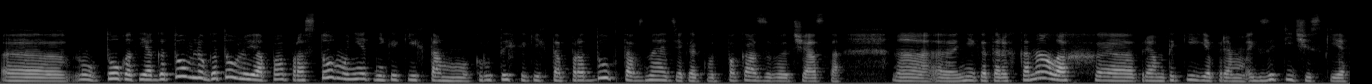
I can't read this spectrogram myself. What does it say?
э, ну, то, как я готовлю, готовлю я по-простому, нет никаких там крутых каких-то продуктов, знаете, как вот показывают часто на э, некоторых каналах, прям такие прям экзотические.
